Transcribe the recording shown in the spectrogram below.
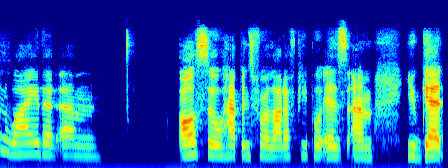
reason why that um also happens for a lot of people is um, you get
